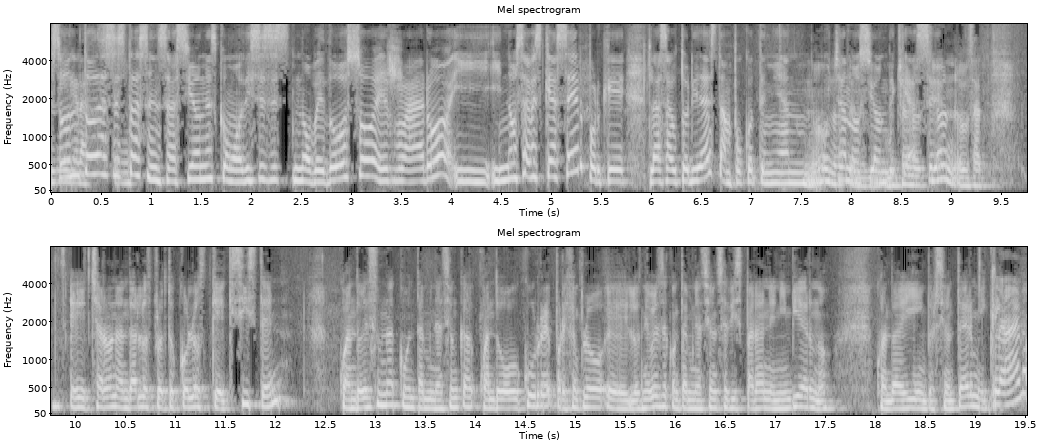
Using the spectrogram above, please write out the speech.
son todas estas sensaciones, como dices, es novedoso, es raro y, no sabes qué hacer porque las autoridades tampoco tenían mucha noción de qué hacer. O sea, echaron a andar los protocolos que existen cuando es una contaminación, cuando ocurre, por ejemplo, eh, los niveles de contaminación se disparan en invierno, cuando hay inversión térmica. Claro.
